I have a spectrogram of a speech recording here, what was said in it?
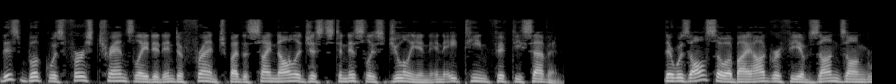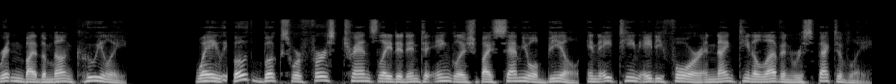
This book was first translated into French by the sinologist Stanislas Julien in 1857. There was also a biography of Xuanzang written by the monk Huili, both books were first translated into English by Samuel Beal, in 1884 and 1911 respectively.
